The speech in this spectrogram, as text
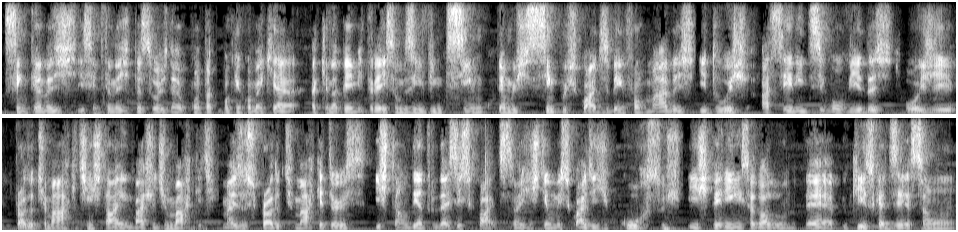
centenas e centenas de pessoas, né? Eu vou contar um pouquinho como é que é aqui na PM3, estamos em 25, temos cinco squads bem formadas e duas a serem desenvolvidas. Hoje, Product Marketing está embaixo de Marketing, mas os Product Marketers estão dentro das squads. Então, a gente tem uma squad de cursos e experiência do aluno. É, o que isso quer dizer? São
